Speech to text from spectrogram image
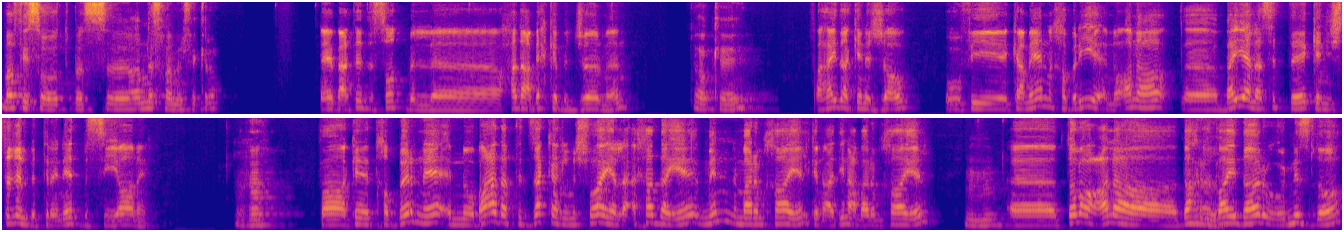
ما في صوت بس عم نفهم الفكرة. إيه بعتقد الصوت بال حدا عم بيحكي بال German. okay. فهيدا كان الجو. وفي كمان خبرية إنه أنا آه، بيا لستي كان يشتغل بالترينات بالصيانة. أها. فكانت تخبرني إنه بعدها بتتذكر المشوار اللي أخذها اياه من مرمخايل كانوا قاعدين على مرمخايل آه، طلعوا على ضهر البيدر ونزلوا.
